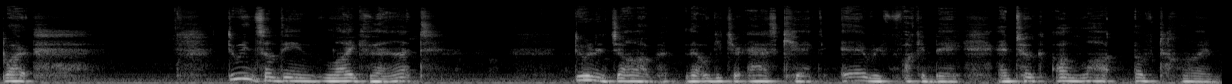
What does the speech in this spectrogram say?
But doing something like that, doing a job that will get your ass kicked every fucking day and took a lot of time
